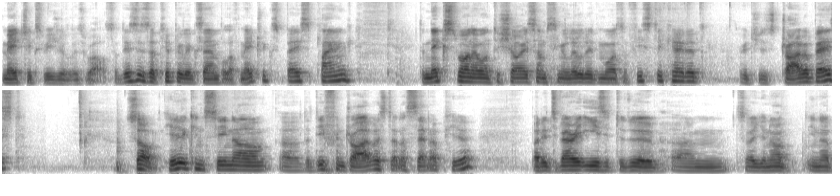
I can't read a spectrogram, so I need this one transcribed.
matrix visual as well. So this is a typical example of matrix-based planning. The next one I want to show you something a little bit more sophisticated, which is driver-based. So here you can see now uh, the different drivers that are set up here, but it's very easy to do. Um, so you're not in a uh,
